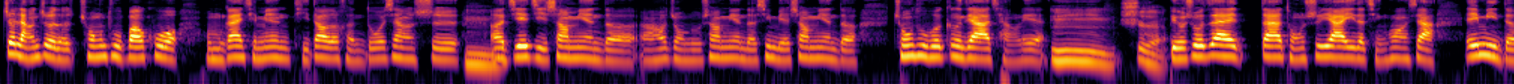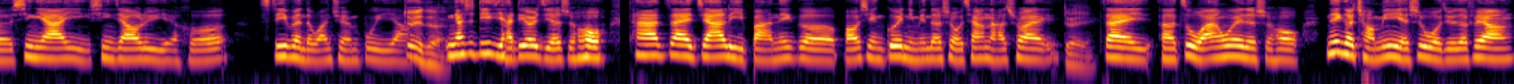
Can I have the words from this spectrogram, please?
这两者的冲突，包括我们刚才前面提到的很多，像是、嗯呃阶级上面的，然后种族上面的、性别上面的冲突会更加强烈。嗯，是的，比如说，在大家同是亚裔的情况下，Amy 的性压抑、性焦虑也和 Steven 的完全不一样。对的。应，该是第一集还第二集的时候，他在家里把那个保险柜里面的手枪拿出来，对，在呃自我安慰的时候，那个场面也是我觉得非常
